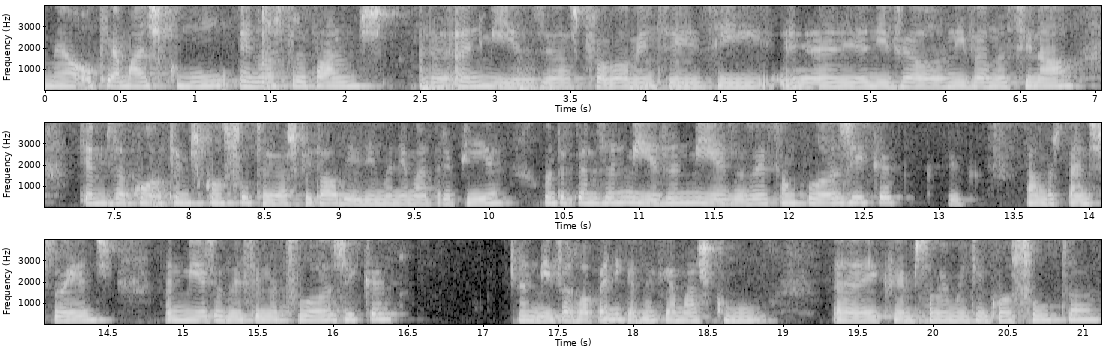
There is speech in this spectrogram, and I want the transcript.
maior, o que é mais comum é nós tratarmos uh, anemias. Eu acho que provavelmente assim, a, nível, a nível nacional temos, a, temos consulta e hospital de imunoterapia onde tratamos anemias. Anemias da doença oncológica, que, são bastante doentes, anemias da doença hematológica, anemia ferropénica, né, que é a mais comum uh, e que vemos também muito em consulta, uh,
